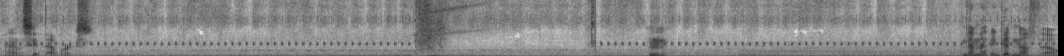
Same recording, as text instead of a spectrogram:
Alright, let's see if that works. Hmm. That might be good enough, though.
